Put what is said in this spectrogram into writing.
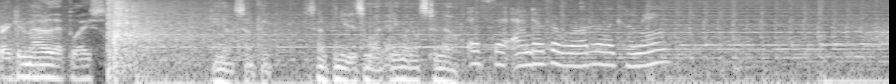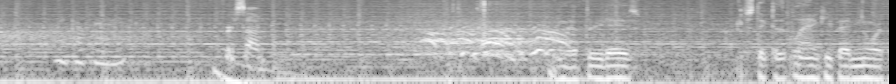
Breaking him out of that place. He knows something. Something he doesn't want anyone else to know. Is the end of the world really coming? Wake up, Eric. For some. You have three days. Stick to the plan, keep heading north.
